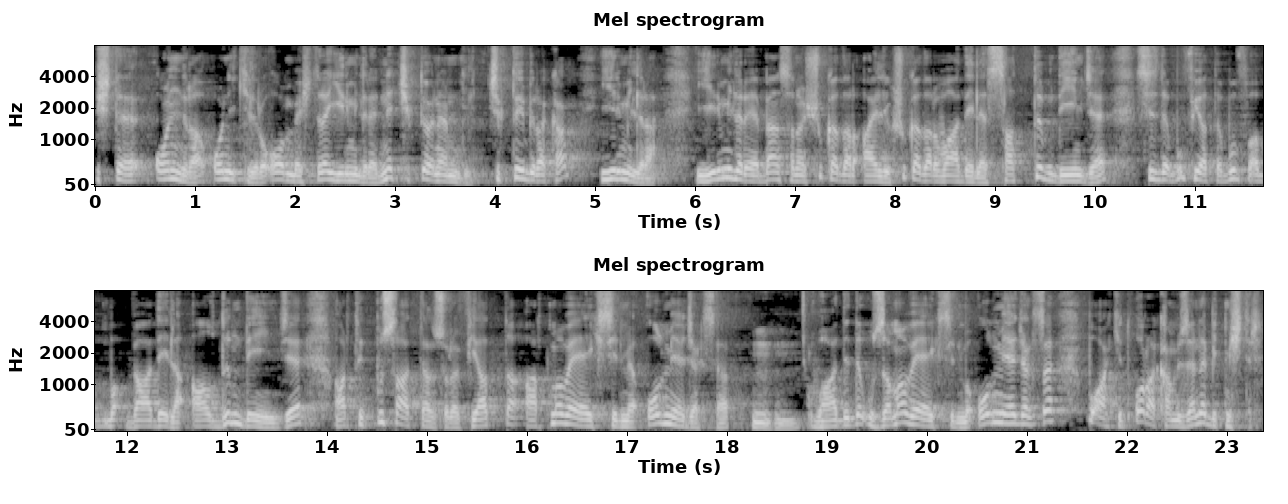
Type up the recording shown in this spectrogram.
işte 10 lira, 12 lira, 15 lira, 20 lira. Ne çıktı önemli değil. Çıktığı bir rakam 20 lira. 20 liraya ben sana şu kadar aylık, şu kadar vadeyle sattım deyince, siz de bu fiyata bu vadeyle aldım deyince artık bu saatten sonra fiyatta artma veya eksilme olmayacaksa, vadede uzama veya eksilme olmayacaksa bu akit o rakam üzerine bitmiştir.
